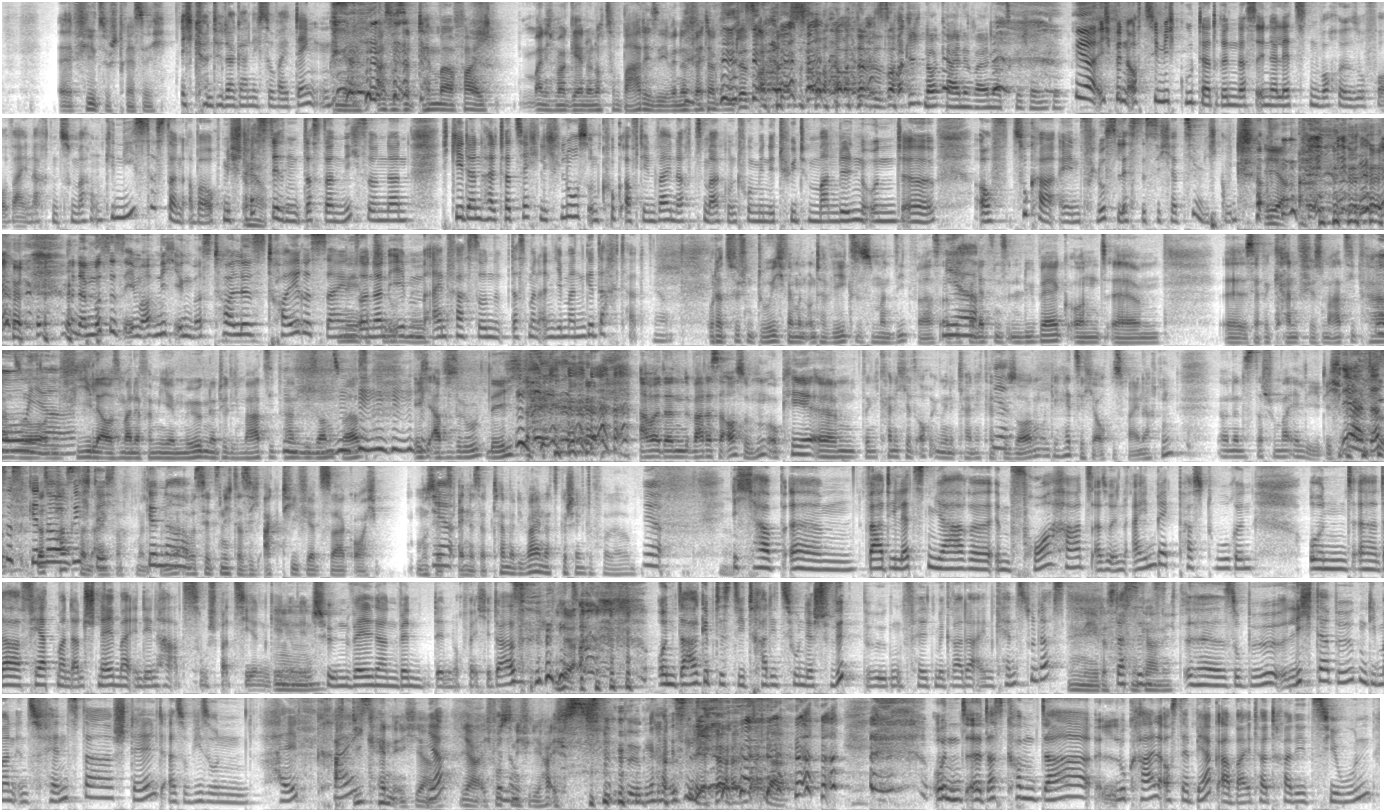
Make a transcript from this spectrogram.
äh, viel zu stressig. Ich könnte da gar nicht so weit denken. Nee, also September fahre ich manchmal gerne noch zum Badesee, wenn das Wetter gut ist oder so. Aber da besorge ich noch keine Weihnachtsgeschenke. Ja, ich bin auch ziemlich gut da drin, das in der letzten Woche so vor Weihnachten zu machen und genieße das dann aber auch. Mich stresst Ja. das dann nicht, sondern ich gehe dann halt tatsächlich los und gucke auf den Weihnachtsmarkt und hole mir eine Tüte Mandeln und äh, auf Zuckereinfluss lässt es sich ja ziemlich gut schaffen. Ja. Und dann muss es eben auch nicht irgendwas Tolles, Teures sein, Nee, sondern eben nicht. einfach so, dass man an jemanden gedacht hat. ja. Oder zwischendurch, wenn man unterwegs ist und man sieht was. Also Ja. ich war letztens in Lübeck und ähm, äh, ist ja bekannt fürs Marzipan. Oh so, ja. Und viele aus meiner Familie mögen natürlich Marzipan wie sonst was. ich absolut nicht. Aber dann war das da auch so, hm, okay, ähm, dann kann ich jetzt auch irgendwie eine Kleinigkeit Ja. besorgen und die hält sich ja auch bis Weihnachten. Und dann ist das schon mal erledigt. Ja, das ist genau das passt richtig. Dann einfach manchmal, Genau. ne? Aber es ist jetzt nicht, dass ich aktiv jetzt sage, oh, ich muss Ja. jetzt Ende September die Weihnachtsgeschenke voll haben. Ja. Ich hab, ähm, war die letzten Jahre im Vorharz, also in Einbeck-Pastoren. Und äh, da fährt man dann schnell mal in den Harz zum Spazierengehen, in den schönen Wäldern, wenn denn noch welche da sind. Mhm. Ja. Und da gibt es die Tradition der Schwittbögen, fällt mir gerade ein. Kennst du das? Nee, das das sind gar nichts. Äh, so Bö Lichterbögen, die man ins Fenster stellt, also wie so ein Halbkreis. Die kenne ich, ja. Ja? Ja, ich wusste Genau. nicht, wie die heißt. Bögen heißen die. ja. Und äh, das kommt da lokal aus der Bergarbeitertradition,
